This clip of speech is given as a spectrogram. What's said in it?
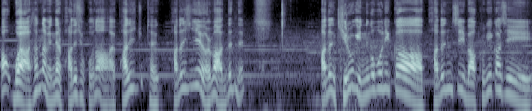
어 뭐야 상담 옛날에 받으셨구나 아, 받으신 좀 돼, 받으신 지 얼마 안 됐네 받은 기록이 있는 거 보니까 받은 지 막 그렇게까지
